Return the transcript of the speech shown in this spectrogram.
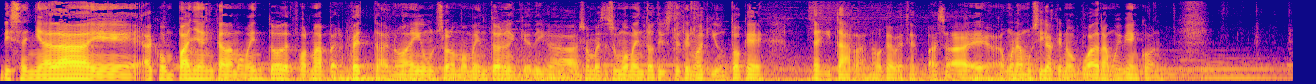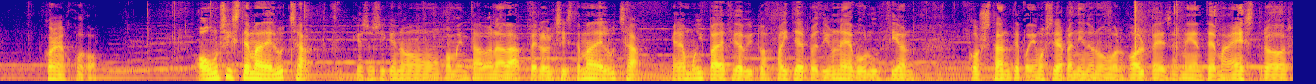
diseñada, eh, acompaña en cada momento de forma perfecta. No hay un solo momento en el que digas, hombre, este es un momento triste, tengo aquí un toque de guitarra, ¿no? Que a veces pasa eh, una música que no cuadra muy bien con, con el juego. O un sistema de lucha, que eso sí que no he comentado nada, pero el sistema de lucha era muy parecido a Virtua Fighter, pero tiene una evolución constante. Podíamos ir aprendiendo nuevos golpes mediante maestros,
